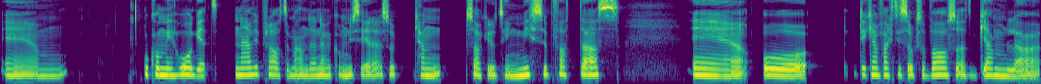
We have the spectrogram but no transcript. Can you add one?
Ehm, och kom ihåg att när vi pratar med andra, när vi kommunicerar så kan saker och ting missuppfattas. Eh, och det kan faktiskt också vara så att gamla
